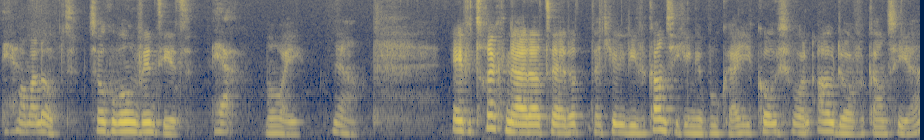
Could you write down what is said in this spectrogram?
Ja. Mama loopt. Zo gewoon vindt hij het. ja, Mooi, ja. Even terug naar dat, eh, dat, dat jullie die vakantie gingen boeken. hè. Je koos voor een outdoor vakantie, hè?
